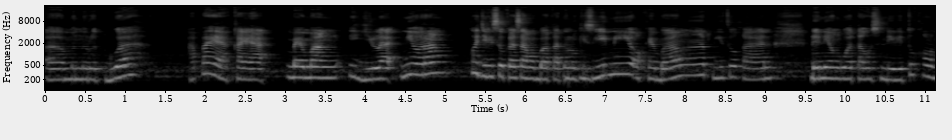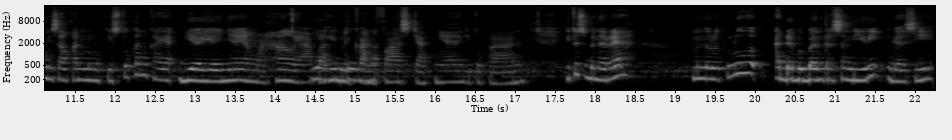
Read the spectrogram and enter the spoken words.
Eh, menurut gue apa ya kayak memang ih gila nih orang kok jadi suka sama bakat melukis gini oke banget gitu kan dan yang gue tahu sendiri tuh kalau misalkan melukis tuh kan kayak biayanya yang mahal ya Iya, apalagi beli betul banget. kanvas catnya gitu kan itu sebenarnya menurut lu ada beban tersendiri gak sih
